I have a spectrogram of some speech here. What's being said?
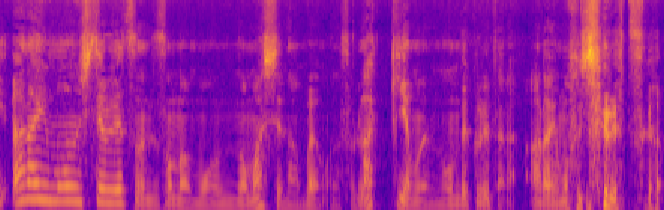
い洗い物してるやつなんでそんなもう飲ましてなんぼやもんね。そラッキーやもんね。飲んでくれたら洗い物してるやつが。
